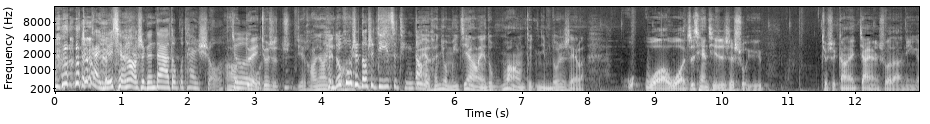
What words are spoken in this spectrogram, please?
就感觉钱老师跟大家都不太熟，哦、就对，就是也好像很多故事都是第一次听到，对，很久没见了，也都忘了都你们都是谁了。我我我之前其实是属于。就是刚才家人说的那个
